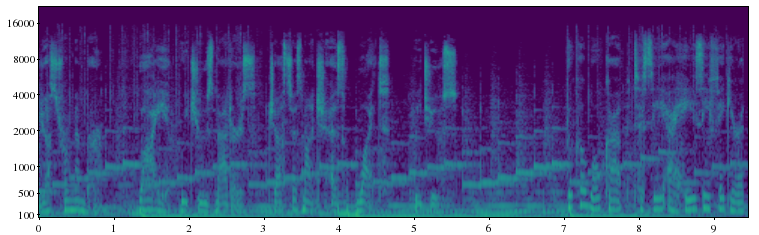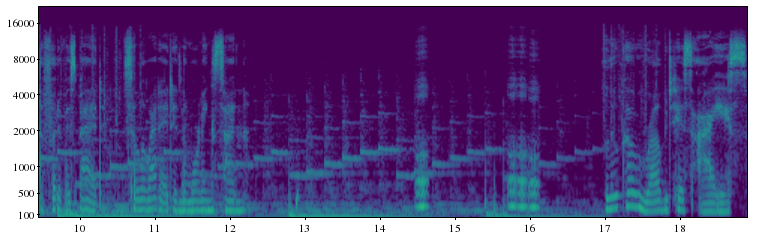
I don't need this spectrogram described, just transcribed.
Just remember, why we choose matters just as much as what we choose. Luka woke up to see a hazy figure at the foot of his bed, silhouetted in the morning sun. Luka rubbed his eyes.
